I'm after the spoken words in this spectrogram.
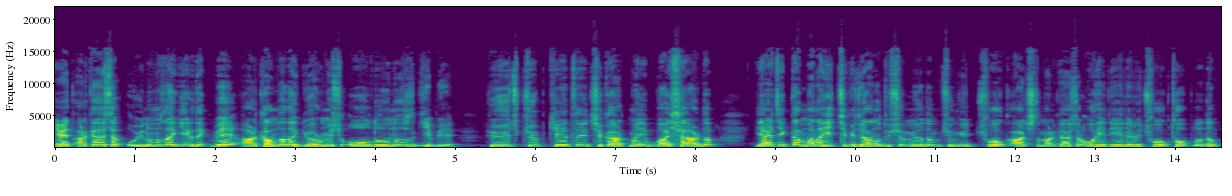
Evet arkadaşlar oyunumuza girdik ve arkamda da görmüş olduğunuz gibi Huge Cube Cat'i çıkartmayı başardım. Gerçekten bana hiç çıkacağını düşünmüyordum. Çünkü çok açtım arkadaşlar. O hediyeleri çok topladım.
